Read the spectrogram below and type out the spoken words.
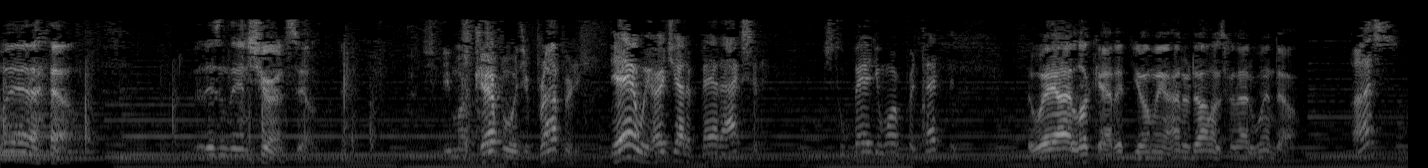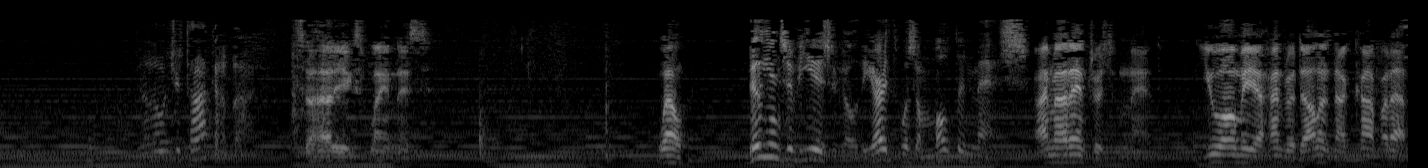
Well, it isn't the insurance salesman. Be more careful with your property. Yeah, we heard you had a bad accident. It's too bad you weren't protected. The way I look at it, you owe me a hundred dollars for that window. Us? You don't know what you're talking about. So how do you explain this? Well, billions of years ago, the Earth was a molten mass. I'm not interested in that. You owe me a hundred dollars, now cough it up.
